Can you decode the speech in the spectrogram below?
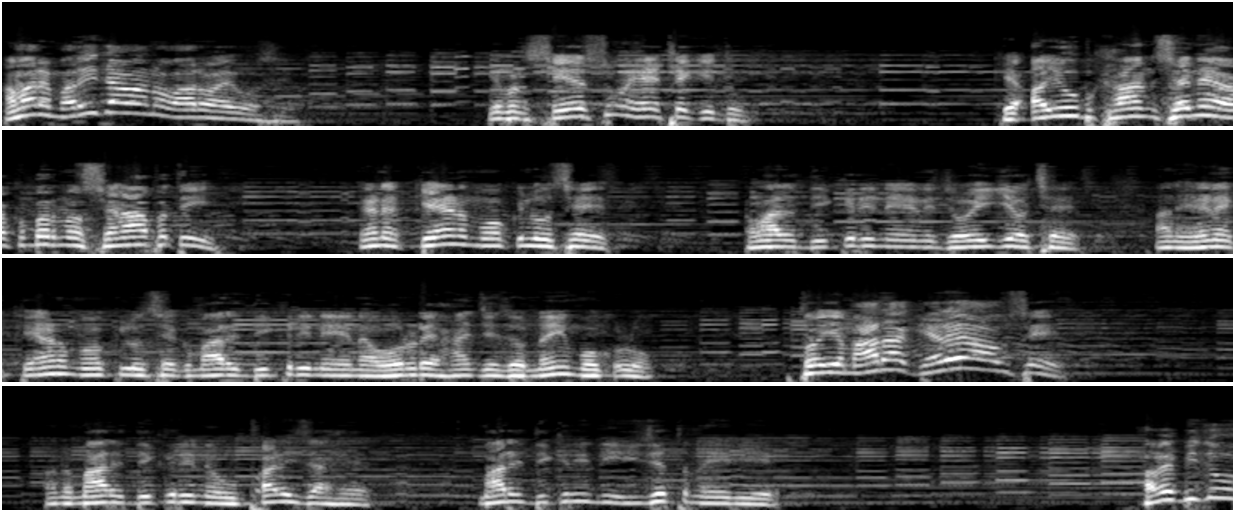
અમારે મરી જવાનો વારો આવ્યો છે. એ પણ શે શું હેઠે કીધું? કે અયુબ ખાન છે ને અકબરનો સેનાપતિ એને કેણ મોકલ્યું છે? અમારી દીકરીને એને જોઈ ગયો છે અને એને કેણ મોકલ્યું છે કે મારી દીકરીને એના ઓરડે હાંજે જો નહીં મોકલું, તો એ મારા ઘરે આવશે અને મારી દીકરીને ઉપાડી જાહે. મારી દીકરીની ઇજ્જત નહીં રહે. હવે બીજું,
